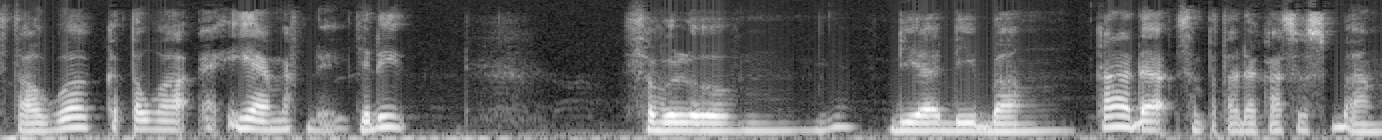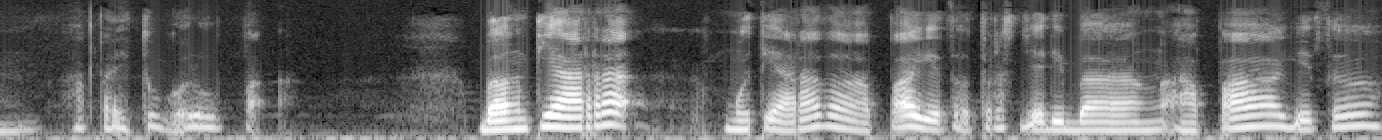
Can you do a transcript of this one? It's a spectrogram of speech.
setahu gue ketua IMF deh. Jadi sebelum dia di bank kan ada sempat ada kasus bank apa itu gue lupa. Bank Tiara Mutiara atau apa gitu terus jadi bank apa gitu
